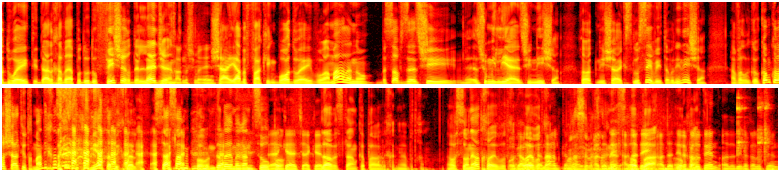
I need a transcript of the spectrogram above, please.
ברודוויי, תדע לך, והיה פה דודו פישר, The Legend, חד משמעית. שהיה בפאקינג ברודוויי, והוא אמר לנו, בסוף זה איזושהי, איזשהו מיליה, איזושהי נישה. יכול להיות נישה אקסקלוסיבית, אבל היא נישה. אבל קודם כל לא שאלתי אותך, מה נכנסת לשיחה? מי אתה בכלל? סע, סע מפה, אני מדבר עם ערן צור פה. שקט, שקט. לא, אבל סתם כפר עליך, אני אוהב אותך. אבל שונא אותך, אוהב אותך, או גם אוהב אותך. כנ"ל, כנ"ל, לך הדדי. לחלוטין, הדדי לחלוטין.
